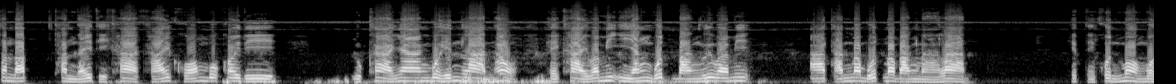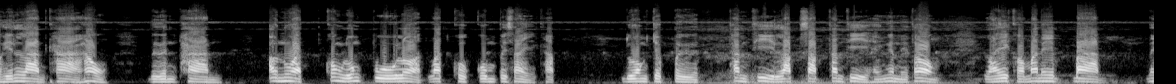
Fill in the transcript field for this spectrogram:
สำหรับท่านใดที่ค้าขายของบ่ค่อยดี ลูกค้ายางบ่เห็นร้านเฮาคล้ายๆว่ามีอีหยังบดบังหรือว่ามีอาถรรพ์มาบดมาบังหน้าร้านเฮ็ดให้คนมองบ่เห็นร้านค้าเฮาเดินผ่าน เอานวดของหลวงปู่หลอดวัดโคกกลมไปใส่ครับ ดวงจะเปิดทันที่รับทรัพย์ทันที่ให้เงินในท้อง ไหลเข้ามาในบ้าน ใน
